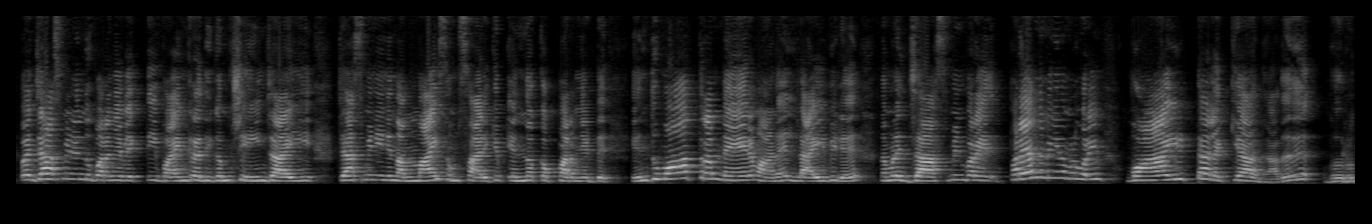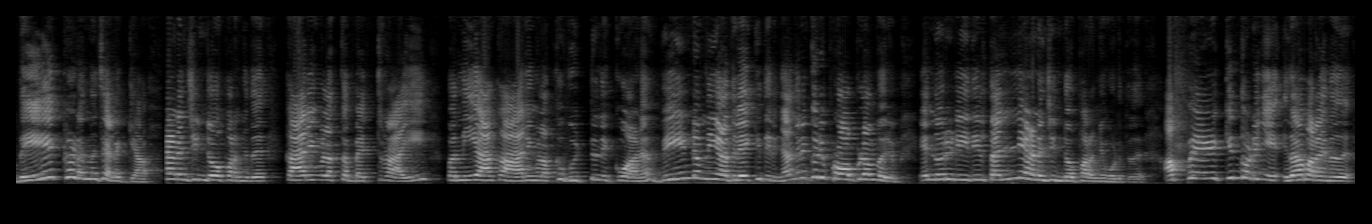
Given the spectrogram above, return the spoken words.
ഇപ്പൊ ജാസ്മിൻ എന്ന് പറഞ്ഞ വ്യക്തി ഭയങ്കര അധികം ചേഞ്ച് ആയി. ജാസ്മിൻ ഇനി നന്നായി സംസാരിക്കും എന്നൊക്കെ പറഞ്ഞിട്ട് എന്തുമാത്രം നേരമാണ് ലൈവിൽ നമ്മൾ ജാസ്മിൻ പറയ പറയാന്നുണ്ടെങ്കിൽ നമ്മൾ പറയും വായിട്ടലക്കാന്ന് അത് വെറുതെ കിടന്ന് ചലക്കാം ജിൻഡോ പറഞ്ഞത്. കാര്യങ്ങളൊക്കെ ബെറ്റർ ആയി. ഇപ്പൊ നീ ആ കാര്യങ്ങളൊക്കെ വിട്ടു നിൽക്കുവാണ് വീണ്ടും നീ അതിലേക്ക് തിരിഞ്ഞാൽ നിനക്കൊരു പ്രോബ്ലം വരും എന്നൊരു രീതിയിൽ തന്നെയാണ് ജിൻഡോ പറഞ്ഞു കൊടുത്തത്. അപ്പോഴേക്കും തുടങ്ങി. ഇതാ പറയുന്നത്.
